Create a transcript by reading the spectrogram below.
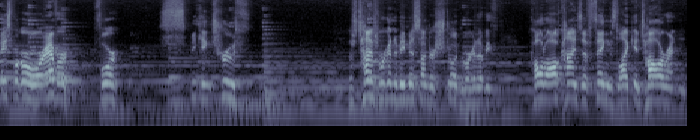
Facebook or wherever for speaking truth. There's times we're going to be misunderstood. We're going to be called all kinds of things like intolerant. And,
